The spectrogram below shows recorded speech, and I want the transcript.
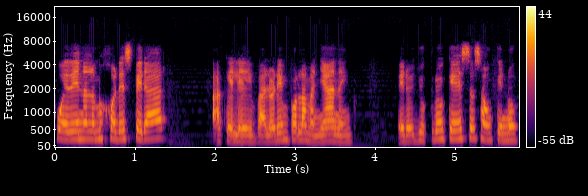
pueden a lo mejor esperar a que le valoren por la mañana, pero yo creo que esos, aunque no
